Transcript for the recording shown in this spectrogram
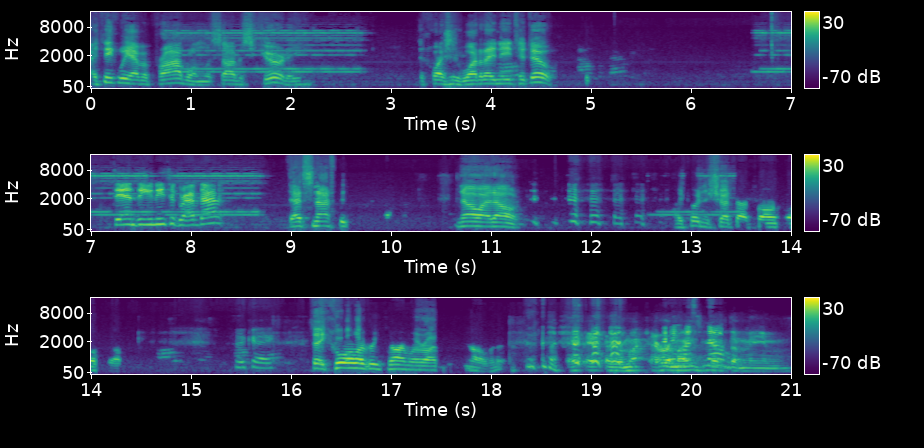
I think we have a problem with cybersecurity, the question is, what do they need to do? Dan, do you need to grab that? That's not. The, no, I don't. I couldn't shut that phone off. Up. Okay. They call every time we're on. No. it, it, it, remi- it reminds me of the meme.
